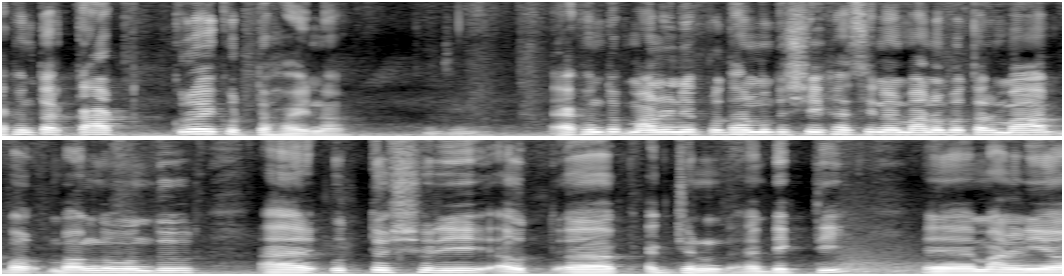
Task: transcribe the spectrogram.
এখন তার কাঠ ক্রয় করতে হয় না। এখন তো মাননীয় প্রধানমন্ত্রী শেখ হাসিনার মানবতার মা বঙ্গবন্ধুর উত্তরস্বরী একজন ব্যক্তি মাননীয়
